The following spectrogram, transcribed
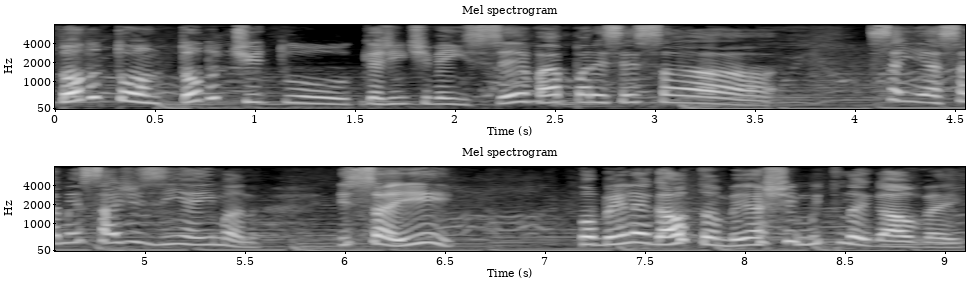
Todo, todo título que a gente vencer vai aparecer essa, essa, essa mensagenzinha aí, mano. Isso aí ficou bem legal também, achei muito legal, velho.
